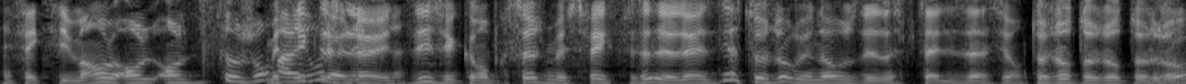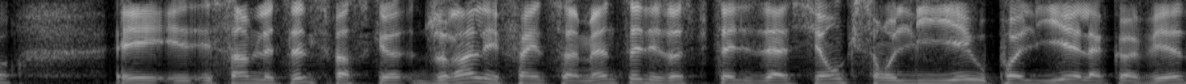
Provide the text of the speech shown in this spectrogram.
effectivement, on, on le dit toujours. Mais tu sais Mario, que le lundi, j'ai compris ça, je me suis fait expliquer ça. Le lundi, il y a toujours une hausse des hospitalisations. Toujours, toujours, toujours. Et- et semble-t-il que c'est parce que durant les fins de semaine, tu sais, les hospitalisations qui sont liées ou pas liées à la COVID,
